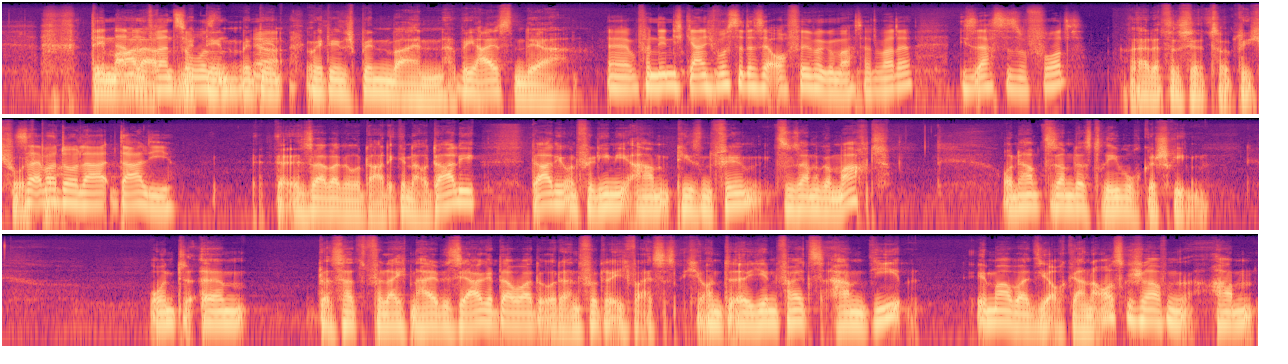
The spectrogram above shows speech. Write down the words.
den anderen Franzosen. Mit den, mit, ja. den, mit den Spinnenbeinen. Wie heißt denn der? Äh, von denen ich gar nicht wusste, dass er auch Filme gemacht hat. Warte, ich sag's dir sofort. Ja, das ist jetzt wirklich furchtbar. Salvador Dali. Äh, Salvador Dali, genau. Dali, Dali und Fellini haben diesen Film zusammen gemacht und haben zusammen das Drehbuch geschrieben. Und ähm, das hat vielleicht ein halbes Jahr gedauert oder ein Viertel, ich weiß es nicht. Und äh, jedenfalls haben die immer, weil sie auch gerne ausgeschlafen haben,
